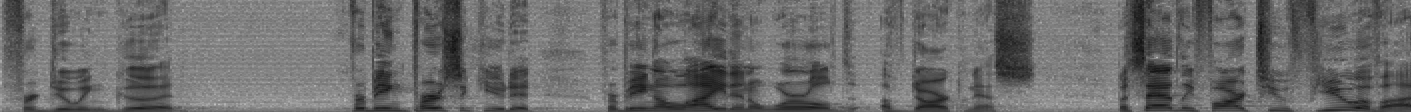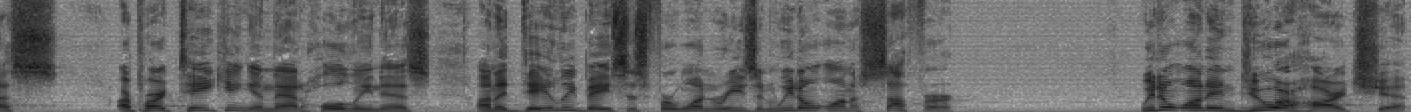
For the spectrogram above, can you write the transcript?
for doing good, for being persecuted, for being a light in a world of darkness. But sadly, far too few of us are partaking in that holiness on a daily basis for one reason we don't want to suffer, we don't want to endure hardship.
